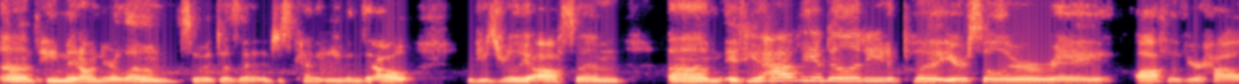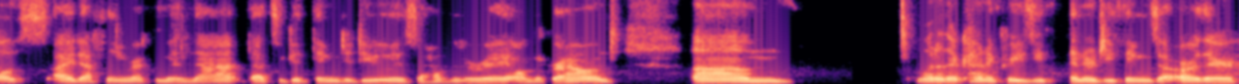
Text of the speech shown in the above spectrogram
um, payment on your loan, so it doesn't it just kind of evens out, which is really awesome. Um, if you have the ability to put your solar array off of your house, I definitely recommend that. That's a good thing to do is to have the array on the ground. Um, what other kind of crazy energy things are there?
